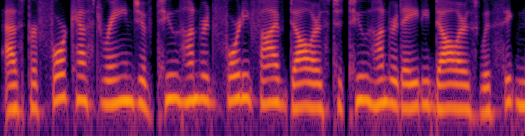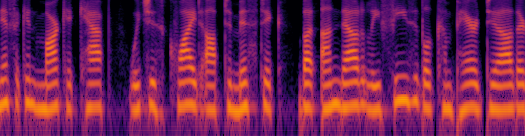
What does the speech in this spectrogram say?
as per forecast range of $245 to $280 with significant market cap which is quite optimistic but undoubtedly feasible compared to other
